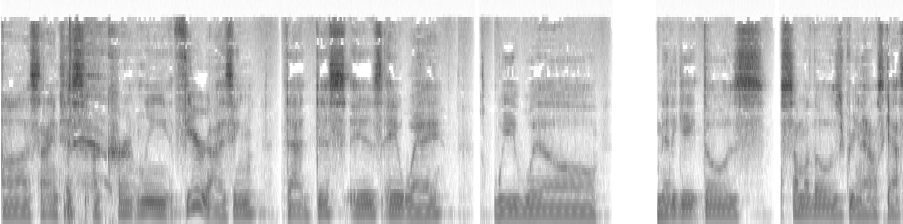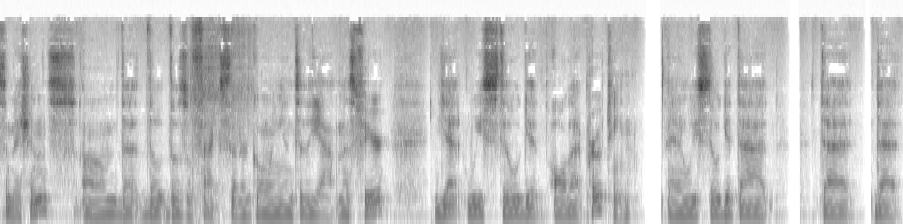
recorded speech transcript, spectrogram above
Uh, scientists are currently theorizing that this is a way we will mitigate those some of those greenhouse gas emissions, um, that th- those effects that are going into the atmosphere. Yet we still get all that protein, and we still get that that that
